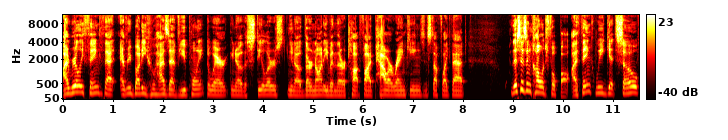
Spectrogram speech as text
I really think that everybody who has that viewpoint to where you know the Steelers, you know, they're not even their top five power rankings and stuff like that. This isn't college football. I think we get so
